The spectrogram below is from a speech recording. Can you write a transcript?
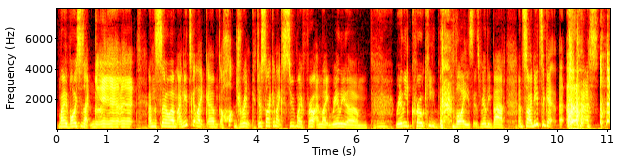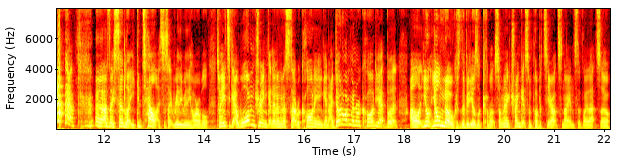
My voice is like, and so um, I need to get like um, a hot drink just so I can like soothe my throat. I'm like really um really croaky voice. It's really bad, and so I need to get. uh, as I said, like you can tell, it's just like really, really horrible. So I need to get a warm drink, and then I'm gonna start recording again. I don't know what I'm gonna record yet, but I'll you'll you'll know because the videos will come up. So I'm gonna try and get some puppeteer out tonight and stuff like that. So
